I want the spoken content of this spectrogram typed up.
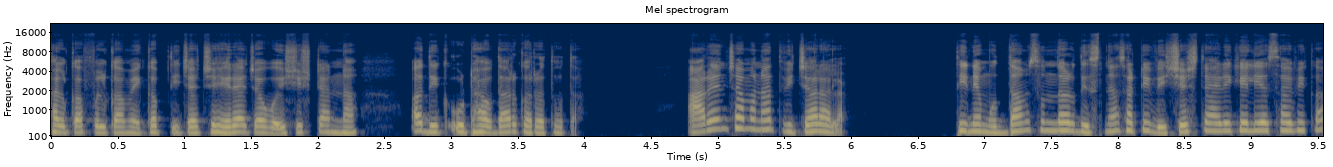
हलका फुलका मेकअप तिच्या चेहऱ्याच्या वैशिष्ट्यांना अधिक उठावदार करत होता. आर्यनच्या मनात विचार आला. तिने मुद्दाम सुंदर दिसण्यासाठी विशेष तयारी केली असावी का?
